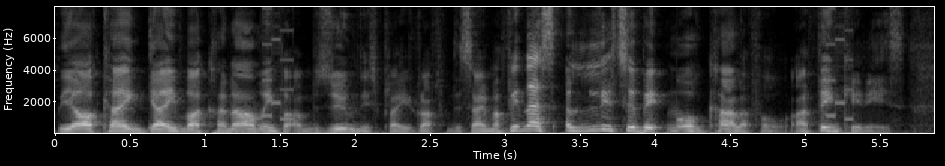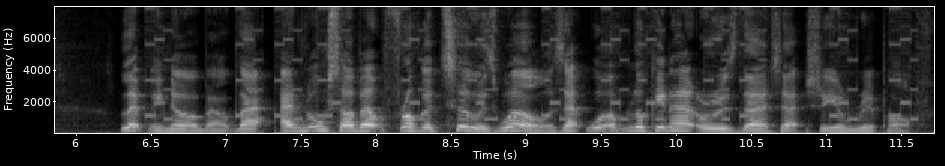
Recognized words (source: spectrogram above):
the arcade game by Konami but I presume this plays roughly the same. I think that's a little bit more colourful. I think it is. Let me know about that and also about Frogger 2 as well. Is that what I'm looking at or is that actually a rip-off?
